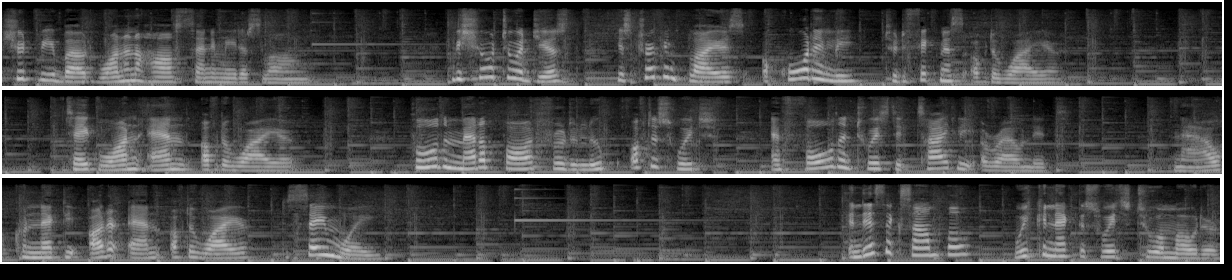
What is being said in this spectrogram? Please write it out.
should be about 1.5 centimeters long. Be sure to adjust your stripping pliers accordingly to the thickness of the wire. Take one end of the wire. Pull the metal part through the loop of the switch and fold and twist it tightly around it. Now connect the other end of the wire the same way. In this example, we connect the switch to a motor.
